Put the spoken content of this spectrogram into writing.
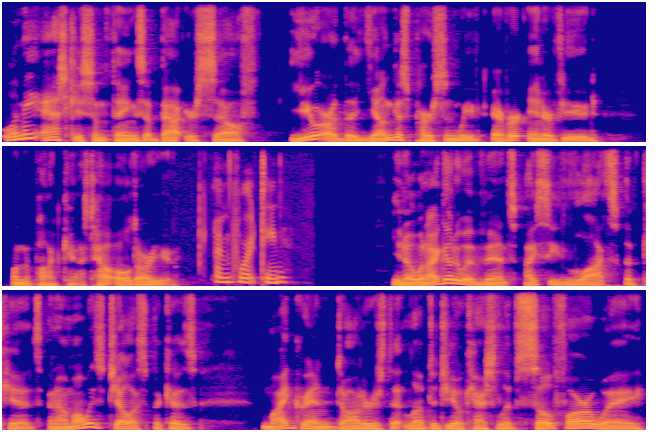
Let me ask you some things about yourself. You are the youngest person we've ever interviewed on the podcast. How old are you? I'm 14. You know, when I go to events, I see lots of kids, and I'm always jealous because my granddaughters that love to geocache live so far away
